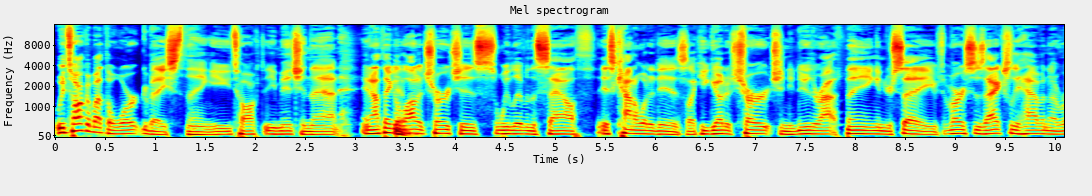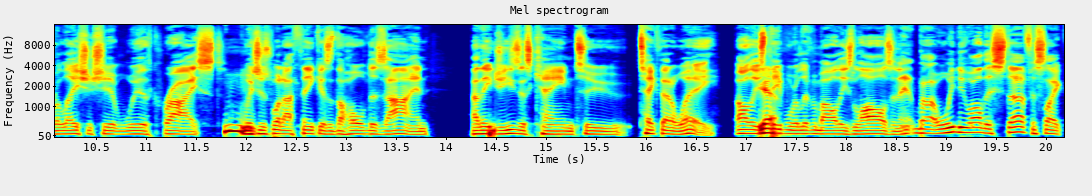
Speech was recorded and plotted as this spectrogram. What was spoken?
we talk about the work based thing. You talked you mentioned that. And I think a lot of churches, we live in the South, is kind of what it is. Like you go to church and you do the right thing and you're saved versus actually having a relationship with Christ, Mhm. which is what I think is the whole design. I think Jesus came to take that away. All these Yeah. people were living by all these laws, and but we do all this stuff, it's like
